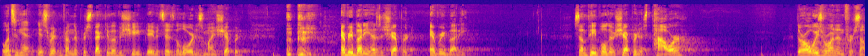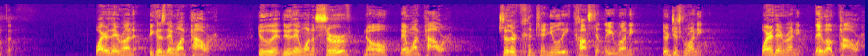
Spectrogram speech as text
Once again, it's written from the perspective of a sheep. David says, The Lord is my shepherd. Everybody has a shepherd. Everybody. Some people, their shepherd is power. They're always running for something. Why are they running? Because they want power. Do they, do they want to serve? No, they want power. So they're continually, constantly running. They're just running. Why are they running? They love power.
